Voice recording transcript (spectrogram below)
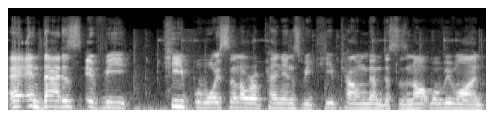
and, and that is if we keep voicing our opinions. We keep telling them this is not what we want.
